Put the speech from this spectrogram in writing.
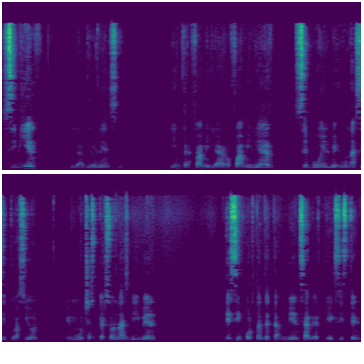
Si bien la violencia intrafamiliar o familiar se vuelve una situación que muchas personas viven, es importante también saber que existen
